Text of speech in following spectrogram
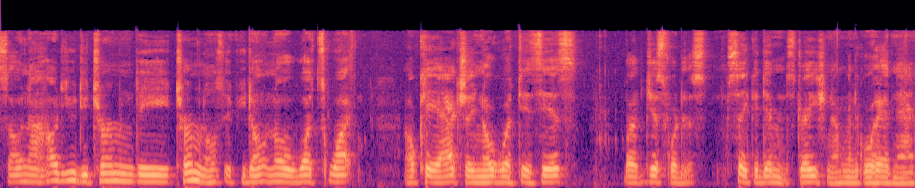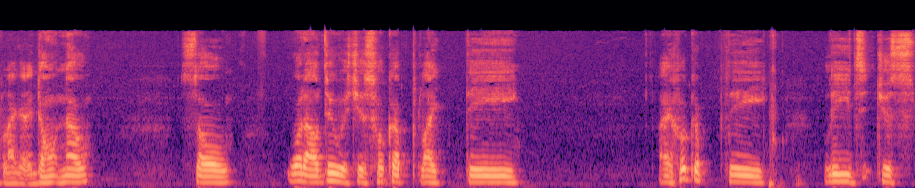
So now how do you determine the terminals if you don't know what's what? Okay, I actually know what this is, but just for the sake of demonstration, I'm going to go ahead and act like I don't know. So what I'll do is just hook up like the I hook up the leads just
